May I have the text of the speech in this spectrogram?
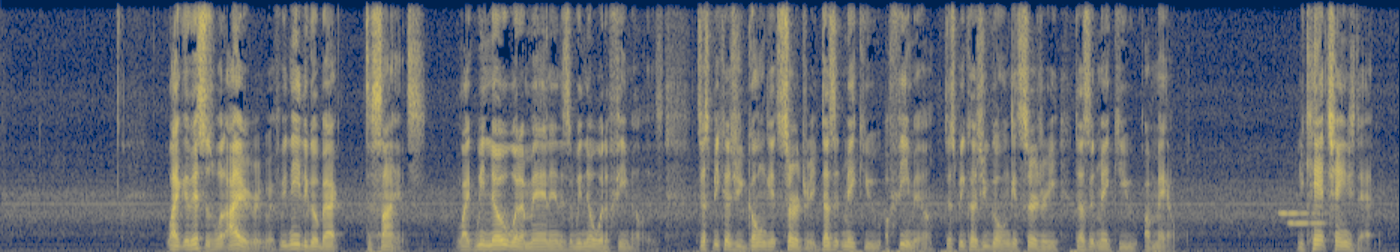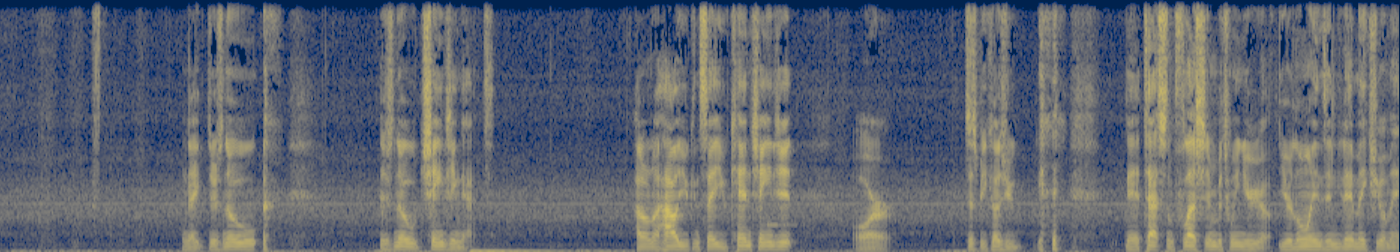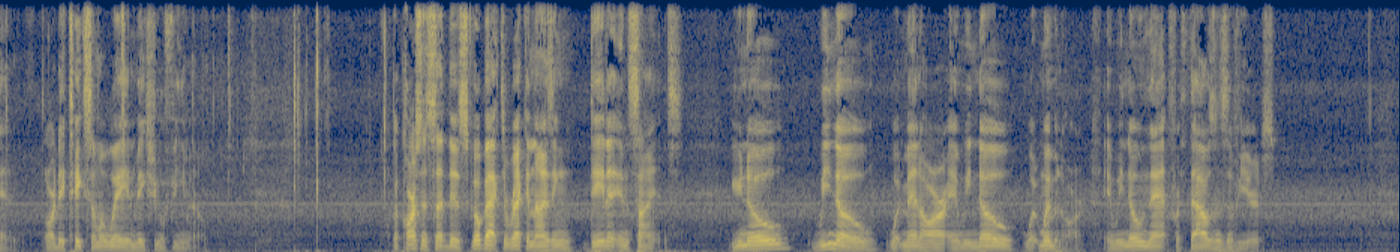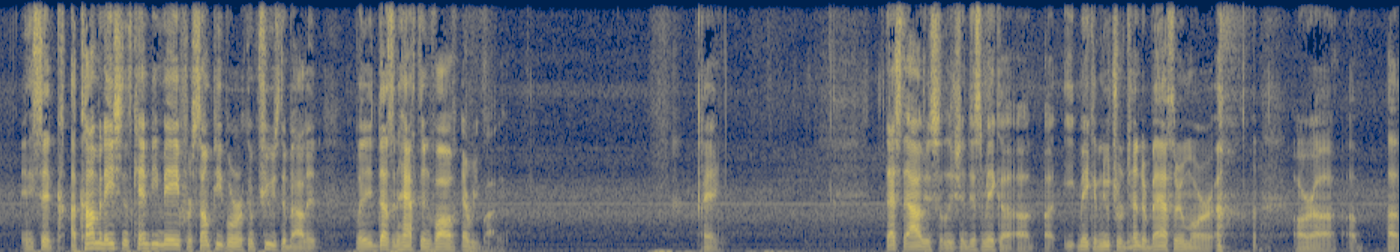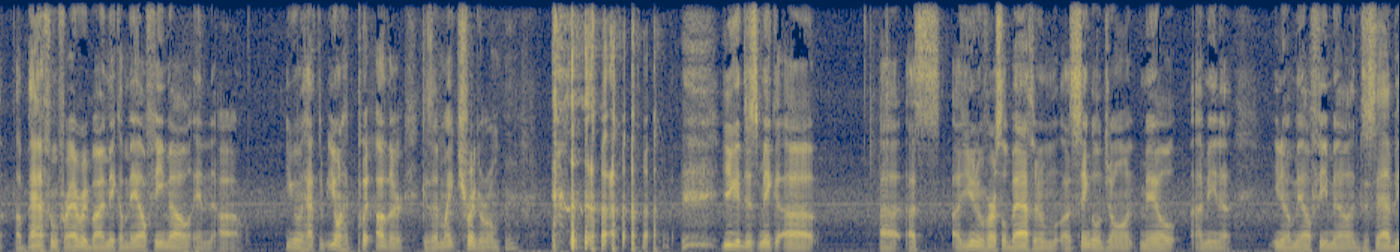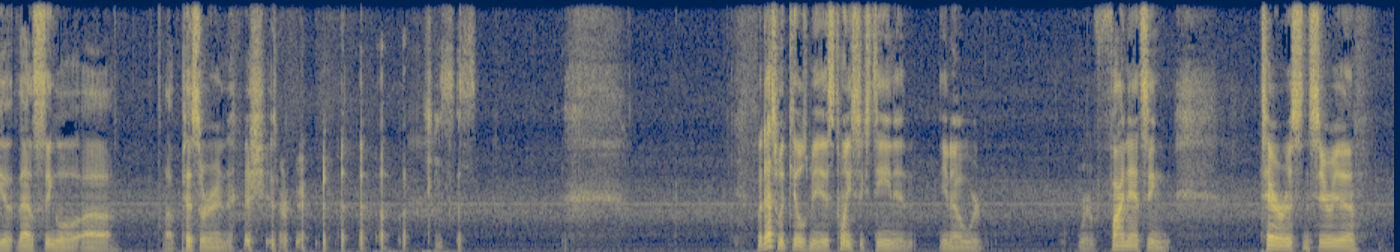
Like, this is what I agree with. We need to go back to science. Like, we know what a man is, and we know what a female is. Just because you go and get surgery doesn't make you a female. Just because you go and get surgery doesn't make you a male. You can't change that. Like there's no there's no changing that. I don't know how you can say you can change it or just because you they attach some flesh in between your your loins and that makes you a man or they take some away and makes you a female. But Carson said this, go back to recognizing data in science. You know we know what men are and we know what women are. And we know that for thousands of years. And he said accommodations can be made for some people who are confused about it, but it doesn't have to involve everybody. Hey, that's the obvious solution. Just make a, a, a make a neutral gender bathroom or or a, a, a bathroom for everybody. Make a male, female, and uh, you don't have to. You don't have to put other because that might trigger them. you could just make a, a, a a universal bathroom, a single joint, male. I mean, a you know, male, female. Just that'd be a, that a single uh, a pisser and shitter. Jesus. But that's what kills me. It's 2016, and you know we're we're financing terrorists in Syria.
